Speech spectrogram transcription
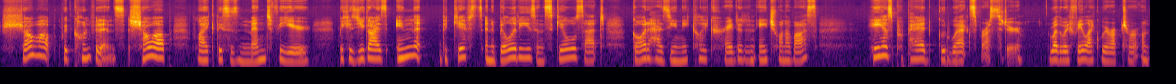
show up with confidence. Show up like this is meant for you because you guys, in the gifts and abilities and skills that God has uniquely created in each one of us, He has prepared good works for us to do, whether we feel like we're up to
